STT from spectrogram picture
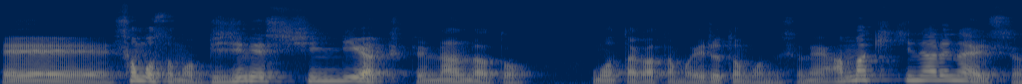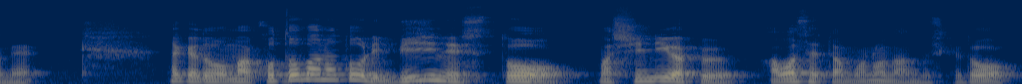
えーそもそもビジネス心理学って何だと思った方もいると思うんですよね。あんま聞き慣れないですよね。だけど、まあ、言葉の通りビジネスと、ま、心理学合わせたものなんですけど、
